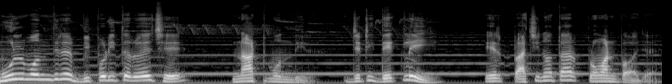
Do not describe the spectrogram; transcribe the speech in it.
মূল মন্দিরের বিপরীতে রয়েছে নাট মন্দির, যেটি দেখলেই এর প্রাচীনতার প্রমাণ পাওয়া যায়।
